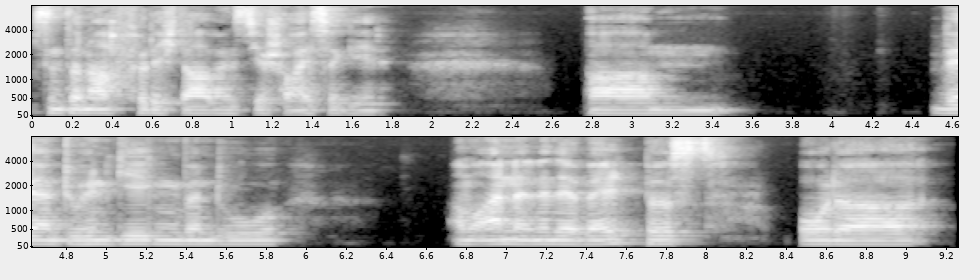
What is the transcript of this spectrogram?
sind danach für dich da, wenn es dir scheiße geht. Ähm, während du hingegen, wenn du am anderen Ende der Welt bist oder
